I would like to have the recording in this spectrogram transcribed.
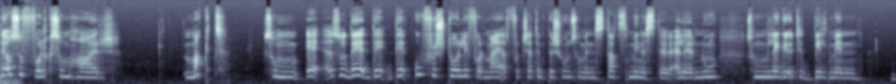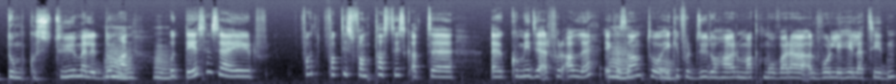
Men det er også folk som har makt. Som er, altså det, det, det er uforståelig for meg at fortsatt en person som en statsminister eller noe som legger ut et bilde med en dum kostyme eller dum hatt. Og det syns jeg er faktisk fantastisk at eh, komedie er for alle, ikke sant? Og ikke fordi du har makt, må være alvorlig hele tiden.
